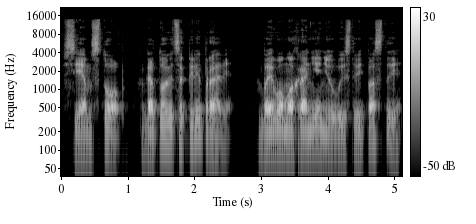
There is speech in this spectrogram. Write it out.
Всем стоп. Готовиться к переправе боевому охранению выставить посты.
